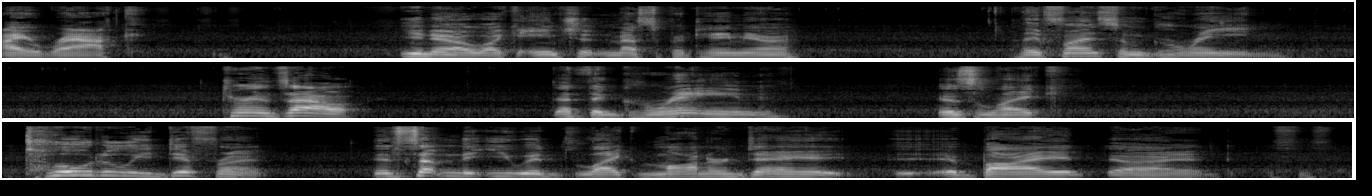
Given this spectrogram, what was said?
Iraq you know like ancient Mesopotamia. They find some grain. Turns out that the grain is like totally different than something that you would like modern day uh, buy uh,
